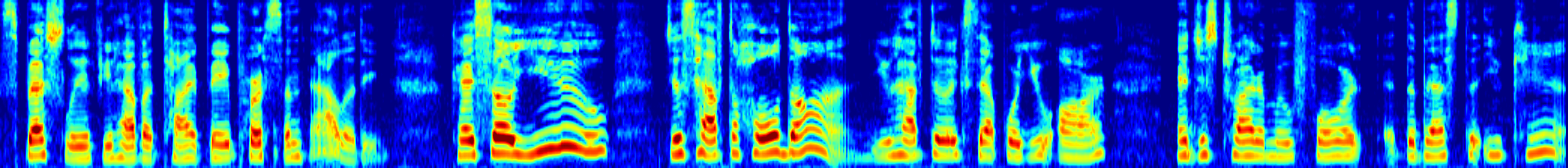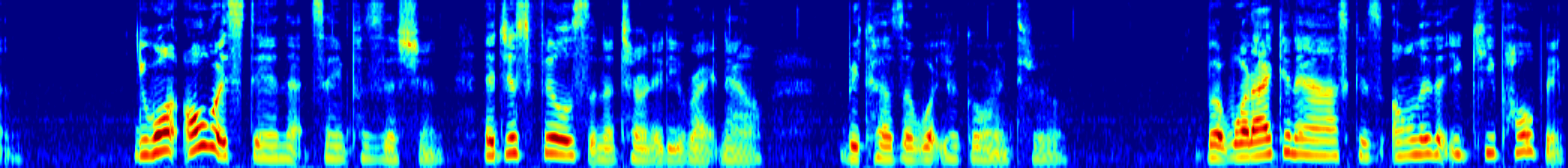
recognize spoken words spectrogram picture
especially if you have a type A personality. Okay, so you just have to hold on. You have to accept where you are and just try to move forward the best that you can. You won't always stay in that same position. It just feels an eternity right now. Because of what you're going through. But what I can ask is only that you keep hoping,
